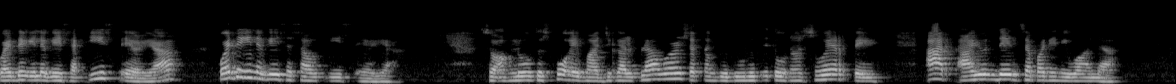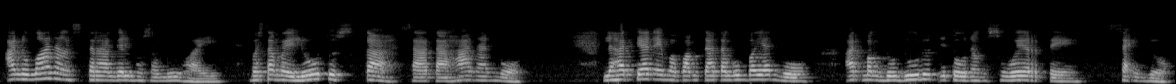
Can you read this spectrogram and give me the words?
pwedeng ilagay sa east area, pwedeng ilagay sa southeast area. So, ang lotus po ay magical flowers at nagdudulot ito ng swerte. At ayon din sa paniniwala, anuman ang struggle mo sa buhay, Basta may lotus ka sa tahanan mo. Lahat yan ay mapagtatagumpayan mo at magdudulot ito ng swerte sa inyo.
